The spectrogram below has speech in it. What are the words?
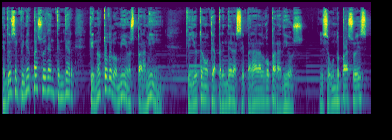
Entonces el primer paso era entender que no todo lo mío es para mí, que yo tengo que aprender a separar algo para Dios. El segundo paso es,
